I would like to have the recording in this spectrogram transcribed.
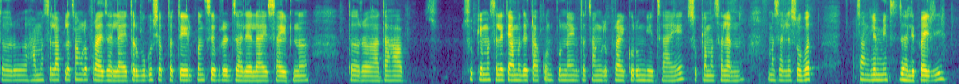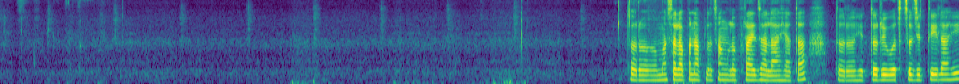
तर हा मसाला आपला चांगला फ्राय झाला आहे. तर बघू शकता तेल पण सेपरेट झालेलं आहे साईडनं. तर आता हा सुके मसाले त्यामध्ये टाकून पुन्हा एकदा चांगलं फ्राय करून घ्यायचं आहे सुक्या मसाल्यांना मसाल्यासोबत. चांगले मिक्स झाले पाहिजे. तर मसाला पण आपला चांगला फ्राय झाला आहे आता. तर हे तर्रीवरचं जे तेल आहे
